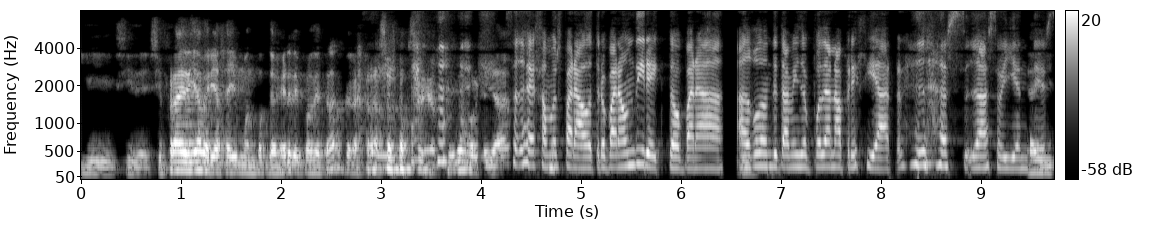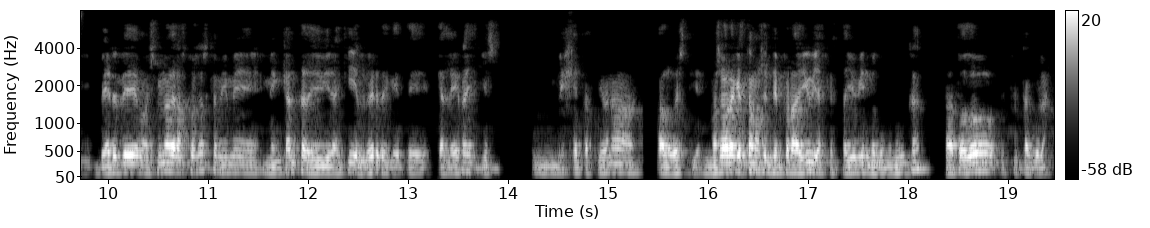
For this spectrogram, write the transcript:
y si, si, fuera de día verías ahí un montón de verde por detrás, pero ahora solo se oscuro porque ya... Eso lo dejamos para otro, para un directo, para algo donde también lo puedan apreciar las, las oyentes. verde es una de las cosas que a mí me, me, encanta de vivir aquí, el verde, que te, te alegra y es vegetación a, a, lo bestia. Más ahora que estamos en temporada de lluvias, que está lloviendo como nunca, está todo espectacular.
